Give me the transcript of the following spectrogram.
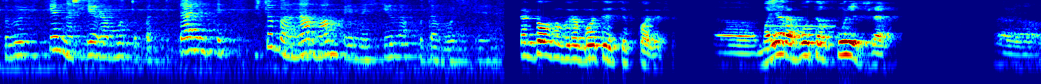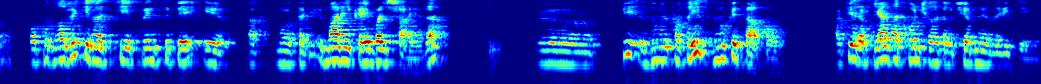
чтобы вы все нашли работу по специальности, и чтобы она вам приносила удовольствие. Как долго вы работаете в колледже? Э, Моя работа в колледже по продолжительности, в принципе, и, как можно сказать, и маленькая, и большая, да? Состоит из двух этапов. Во-первых, я закончил это учебное заведение.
